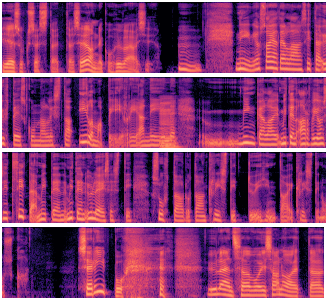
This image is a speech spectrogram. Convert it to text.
Jeesuksesta, että se on niin kuin hyvä asia. Mm. Niin, jos ajatellaan sitä yhteiskunnallista ilmapiiriä, niin mm. minkälai, miten arvioisit sitä, miten, miten yleisesti suhtaudutaan kristittyihin tai kristinuskoon? Se riippuu. Yleensä voi sanoa, että,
